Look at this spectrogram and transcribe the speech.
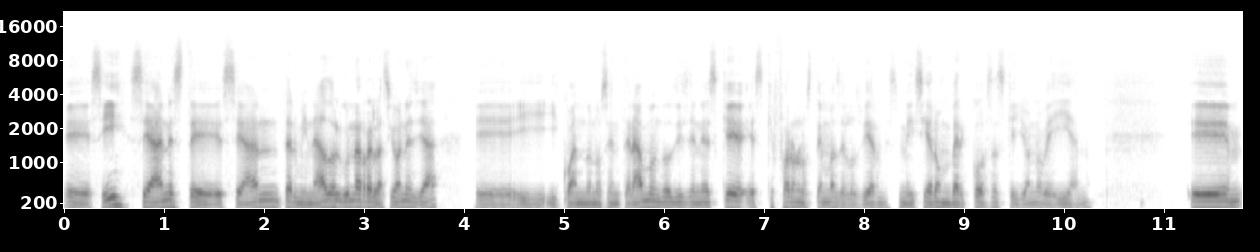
eh, sí, se han, este, se han terminado algunas relaciones ya. Eh, y, cuando nos enteramos nos dicen es que es que fueron los temas de los viernes me hicieron ver cosas que yo no veía no eh,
